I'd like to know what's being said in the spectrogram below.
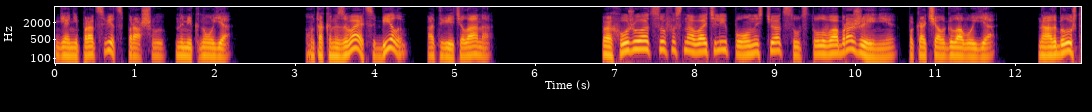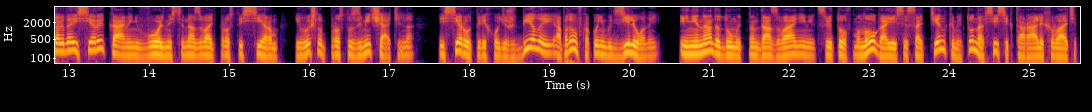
«Я не про цвет спрашиваю», — намекнул я. «Он так и называется, белым», — ответила она. «Похоже, у отцов-основателей полностью отсутствовало воображение», — покачал головой я. «Надо было уж тогда и серый камень в вольности назвать просто серым, и вышло бы просто замечательно. Из серого переходишь в белый, а потом в какой-нибудь зеленый. И не надо думать над названиями, цветов много, а если с оттенками, то на все секторали хватит».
